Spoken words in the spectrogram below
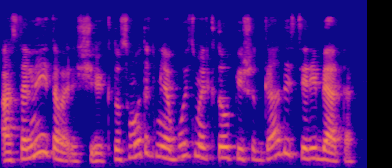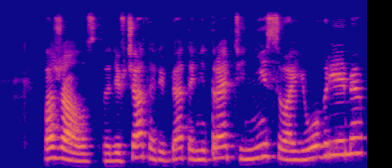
остальные товарищи, кто смотрит меня, будет смотреть, кто пишет гадости, ребята – Пожалуйста, девчата, ребята, не тратьте ни свое время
